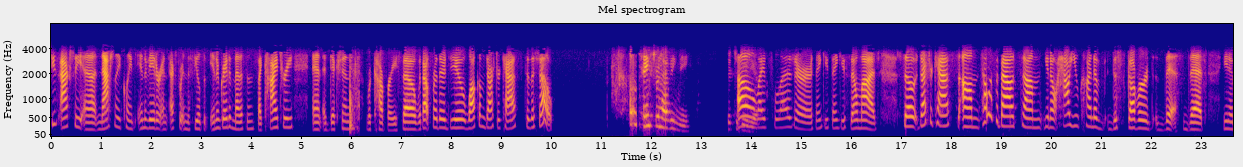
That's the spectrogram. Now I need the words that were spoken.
She's actually a nationally acclaimed innovator and expert in the fields of integrative medicine, psychiatry, and addiction recovery. So without further ado, welcome Dr. Cass to the show. Oh, thanks for having me. oh, my pleasure. Thank you, thank you so much. So, Dr. Cass, um, tell us about um, you know how you kind of discovered this that you know,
